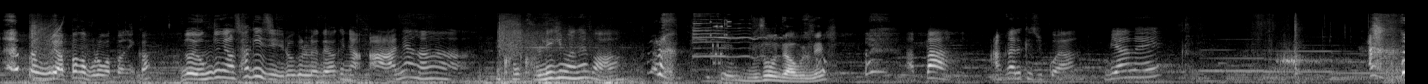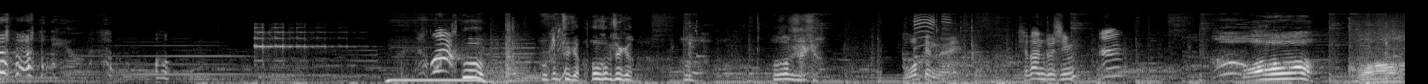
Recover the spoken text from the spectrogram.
나 우리 아빠가 물어봤다니까? 너 영준이랑 사귀지? 이러길래 내가 그냥 아 아니야. 거기 걸리기만 해봐. 무서운데 아버님? 아빠 안 가르쳐 줄 거야. 미안해. 어! 어 깜짝이야. 어 깜짝이야. 어, 어 깜짝이야. 무겁겠네. 계단 조심. 응. 와. 와.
